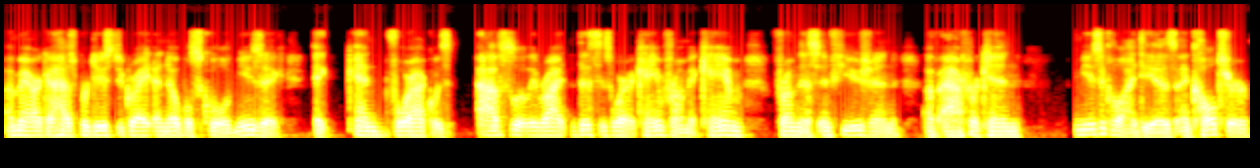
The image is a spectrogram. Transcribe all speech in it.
America has produced a great and noble school of music. It, and Dvorak was absolutely right. This is where it came from. It came from this infusion of African musical ideas and culture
